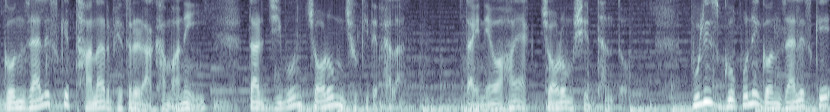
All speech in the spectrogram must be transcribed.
গনজালেসকে থানার ভেতরে রাখা মানেই তার জীবন চরম ঝুঁকিতে ফেলা। তাই নেওয়া হয় এক চরম সিদ্ধান্ত। পুলিশ গোপনে গনজালেসকে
